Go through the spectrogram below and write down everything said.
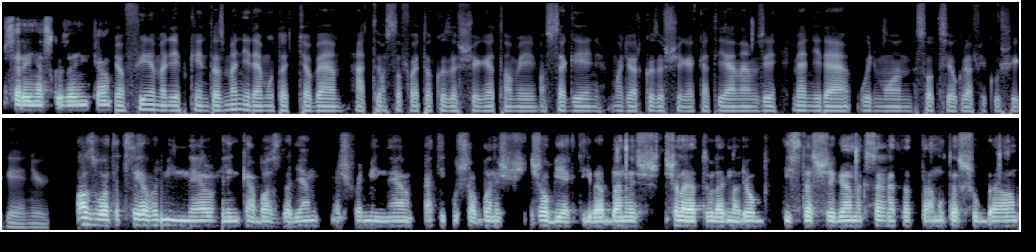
szerény eszközeinkkel. A film egyébként az mennyire mutatja be hát azt a fajta közösséget, ami a szegény magyar közösségeket jellemzi, mennyire úgymond szociografikus igényű? Az volt a cél, hogy minél inkább az legyen, és hogy minél etikusabban és, és objektívebben, és, és a lehető legnagyobb tisztességgel, meg szeretettel mutassuk be a,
